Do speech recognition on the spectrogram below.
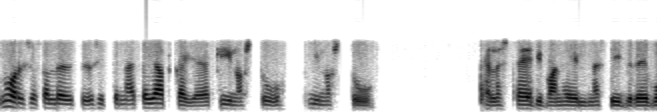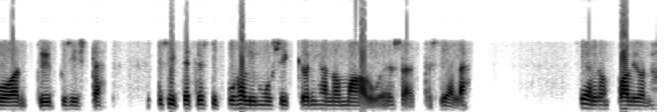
nuorisosta löytyy sitten näitä jatkajia ja kiinnostuu, kiinnostuu tällaista Eddie Van Halen, Stevie Ray tyyppisistä sitten tietysti puhalimusiikki on ihan oma alueensa, että siellä, siellä on paljon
